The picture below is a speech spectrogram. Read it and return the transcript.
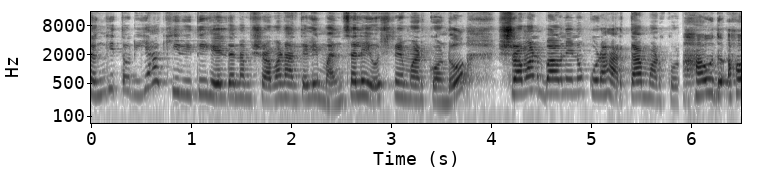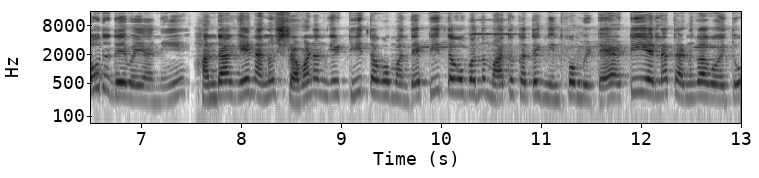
ಸಂಗೀತ ಅವ್ರು ಯಾಕೆ ಈ ರೀತಿ ಹೇಳ್ದೆ ನಮ್ಮ ಶ್ರವಣ ಅಂತೇಳಿ ಮನ್ಸಲ್ಲೇ ಯೋಚನೆ ಮಾಡ್ಕೊಂಡು ಶ್ರವಣ್ ಭಾವನೆನೂ ಕೂಡ ಅರ್ಥ ಮಾಡ್ಕೊಂಡು ಹೌದು ಹೌದು ದೇವಯಾನಿ ಅಂದಾಗೆ ನಾನು ಶ್ರವಣನ್ಗೆ ಟೀ ತಗೊಂಬಂದೆ. ಟೀ ತಗೊಬಂದು ಮಾತುಕತೆಗೆ ನಿಂತ್ಕೊಂಡ್ಬಿಟ್ಟೆ. ಟೀ ಎಲ್ಲ ತಣ್ಣಗಾಗೋಯ್ತು.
